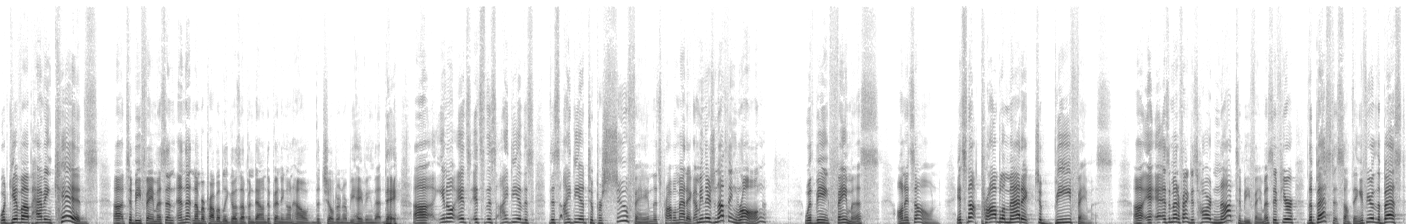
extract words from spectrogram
would give up having kids uh, to be famous, and, and that number probably goes up and down depending on how the children are behaving that day. Uh, you know, it's, it's this idea, this, this idea to pursue fame that's problematic. I mean, there's nothing wrong with being famous on its own. It's not problematic to be famous. Uh, as a matter of fact, it's hard not to be famous if you're the best at something. If you're the best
